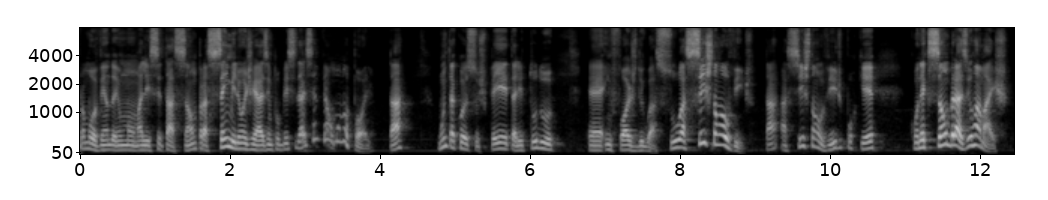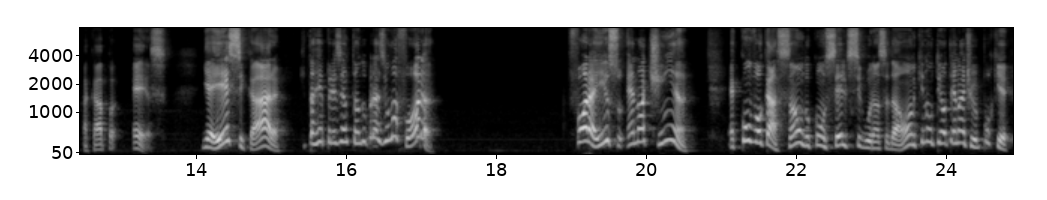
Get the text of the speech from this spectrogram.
promovendo aí uma, uma licitação para 100 milhões de reais em publicidade, sendo que é um monopólio, tá? Muita coisa suspeita ali, tudo é, em Foz do Iguaçu. Assistam ao vídeo, tá? Assistam ao vídeo porque Conexão Brasil Ramais, a capa é essa. E é esse cara que está representando o Brasil lá fora. Fora isso, é notinha. É convocação do Conselho de Segurança da ONU que não tem alternativa. Por quê?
